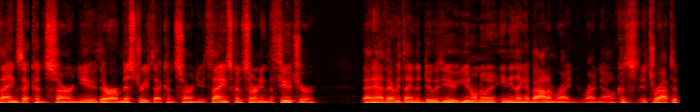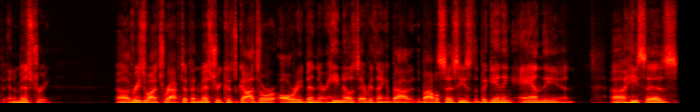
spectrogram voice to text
things that concern you. There are mysteries that concern you, things concerning the future that have everything to do with you. You don't know anything about them right, right now because it's wrapped up in a mystery. Uh, the reason why it's wrapped up in mystery because God's already been there. He knows everything about it. The Bible says He's the beginning and the end. Uh, he says,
